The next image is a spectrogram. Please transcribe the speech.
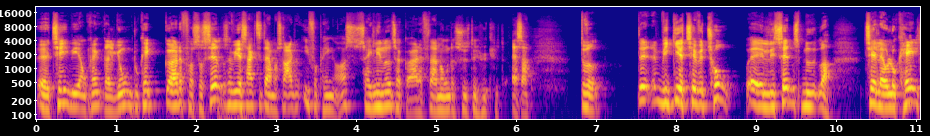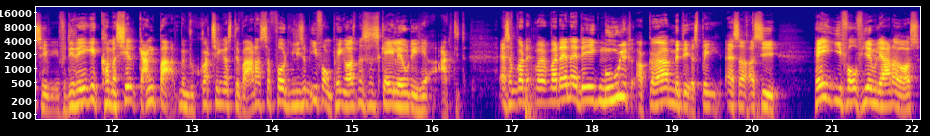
øh, tv omkring religion. Du kan ikke gøre det for sig selv, så vi har sagt til Danmarks Radio, I får penge også, så er I lige nødt til at gøre det, for der er nogen, der synes, det er hyggeligt. Altså, du ved, det, vi giver TV2 øh, licensmidler til at lave lokal-tv, for det er ikke kommercielt gangbart, men vi kunne godt tænke os, det var der, så får de ligesom, I får nogle penge også, men så skal I lave det her, agtigt. Altså, hvordan, hvordan er det ikke muligt at gøre med DSB? Altså at sige, hey, I får 4 milliarder også.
